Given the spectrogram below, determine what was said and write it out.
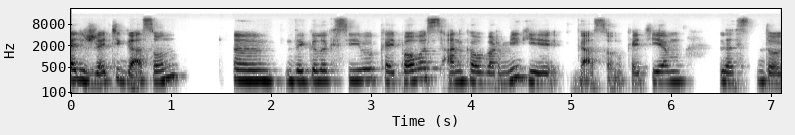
elĵeti gason ehm, de galaksio kaj povas ankaŭ varmigi gason kaj tiam la do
